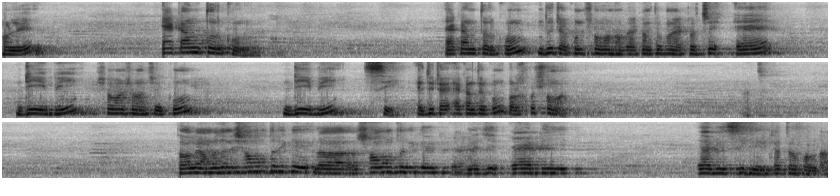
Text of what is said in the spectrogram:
হলে একান্তর কোণ। একান্তর কোণ, দুইটা কোণ সমান হবে। একান্তর কোণ একটা হচ্ছে এ ডিবি সমান সমান হচ্ছে কোণ ডিবি সি এই দুইটা একান্তর কোণ পরস্পর সমান। তাহলে আমরা জানি সামান্তরিকে সামান্তরিকের যে A D A B C এর ক্ষেত্রফলটা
